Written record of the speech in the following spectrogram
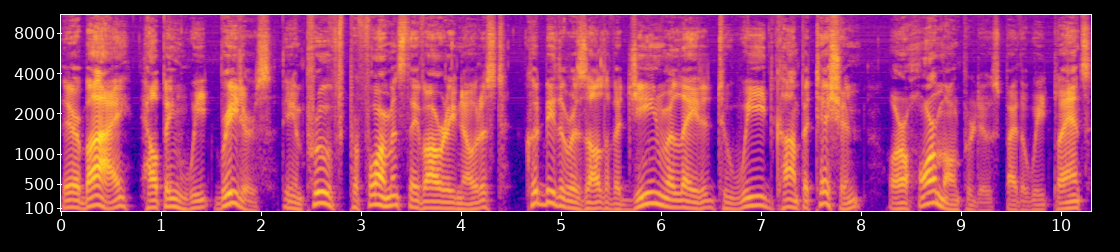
thereby helping wheat breeders. The improved performance they've already noticed could be the result of a gene related to weed competition or a hormone produced by the wheat plants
